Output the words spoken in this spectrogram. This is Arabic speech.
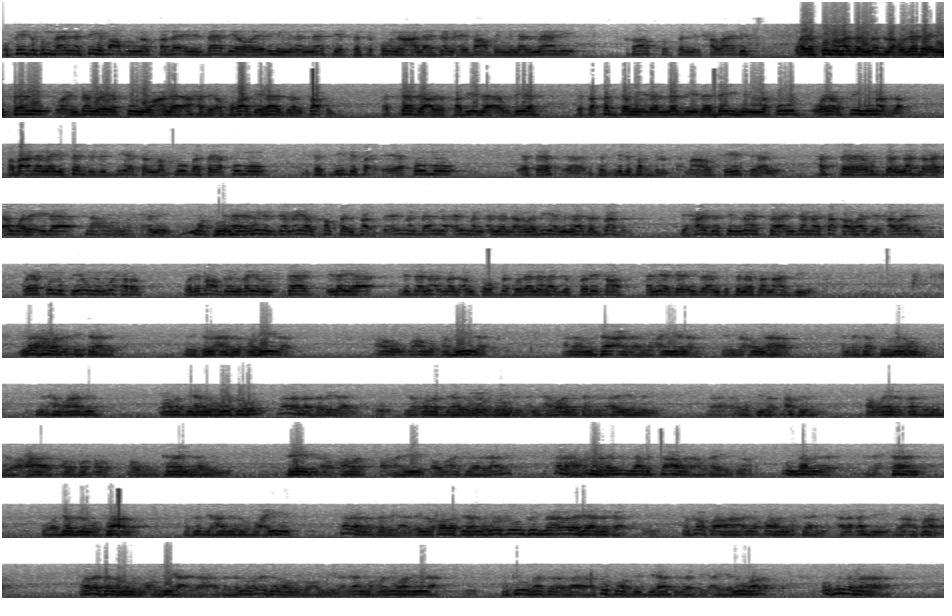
أفيدكم بأن فيه بعض من القبائل البادية وغيرهم من الناس يتفقون على جمع بعض من المال خاصة للحوادث ويكون هذا المبلغ لدى إنسان وعندما يكون على أحد أفراد هذا الفخذ التابع للقبيلة أو دية يتقدم إلى الذي لديه النقود ويعطيه المبلغ. وبعدما يسدد الدية المطلوبة يقوم بتسديد ف... يقوم يتيس... بتسديد فخذ ما أعرفش إيش يعني. حتى يرد المبلغ الأول إلى نعم. أمين. إلى أمين الجمعية الخاصة للفخذ علما بان علما أن الأغلبية من هذا الفخذ بحاجة ماسة عندما تقع هذه الحوادث ويكون في يوم محرج ولبعض غير محتاج إليها. لذا نأمل أن توضحوا لنا هذه الطريقة. هل هي جائزة أم تتنافى مع الدين؟ لا حرج في ذلك. اجتمعت القبيلة أو بعض القبيلة على مساعدة معينة يجمعونها عند شخص منهم للحوادث طابت بها نفوسهم فلا بأس بذلك. إذا طابت بها نفوسهم لحوادث تحدث عليهم من آه، مصيبة قتل أو غير قتل من جراحات أو فقر أو كارثة من سيل أو حرق أو حريق أو ما أشبه ذلك فلا حرج. هذا من باب التعاون على الخير نعم. من باب الإحسان وجبر المصاب وسد حاجة الضعيف فلا بأس بهذا. إذا طالت فيها نفوسهم تجمع ولا فيها زكاة. وتعطاها يعطاها المحتاج على قدر ما أصابه وليس له رجوع فيها إذا أبذلوها ليس له رجوع فيها لأنهم أخرجوها لله فتصرف في الجهات التي عينوها وكلما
